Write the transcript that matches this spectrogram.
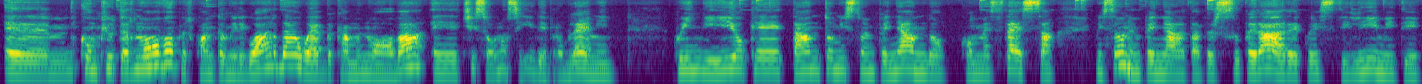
Eh, computer nuovo per quanto mi riguarda, webcam nuova e ci sono sì dei problemi. Quindi io che tanto mi sto impegnando con me stessa, mi sono impegnata per superare questi limiti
